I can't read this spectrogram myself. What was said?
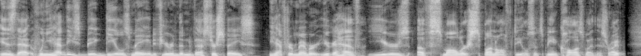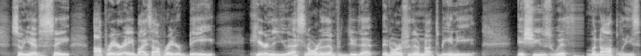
is that when you have these big deals made, if you're in the investor space, you have to remember you're going to have years of smaller spun off deals that's being caused by this, right? So when you have, say, operator A buys operator B, here in the US, in order for them to do that, in order for them not to be any issues with monopolies,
